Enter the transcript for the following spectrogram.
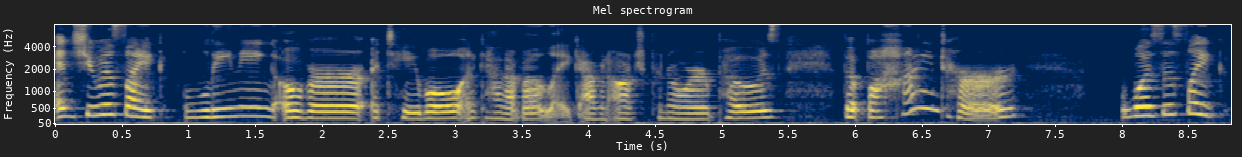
and she was like leaning over a table and kind of a like I'm an entrepreneur pose but behind her was this like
